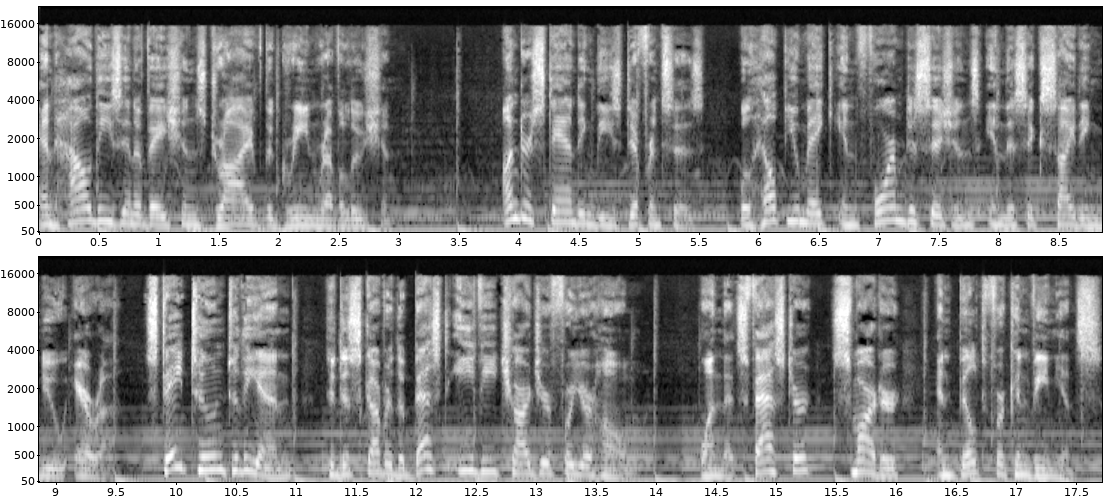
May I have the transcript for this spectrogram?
and how these innovations drive the green revolution. Understanding these differences will help you make informed decisions in this exciting new era. Stay tuned to the end to discover the best EV charger for your home, one that's faster, smarter, and built for convenience.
